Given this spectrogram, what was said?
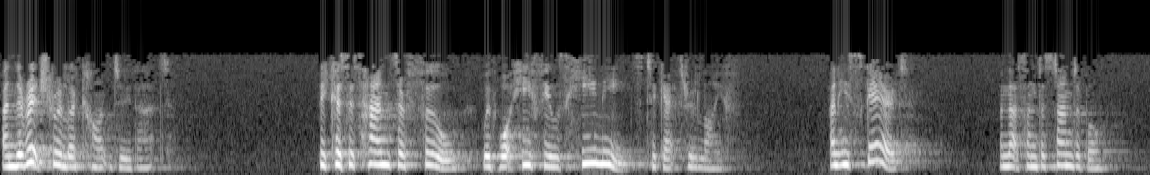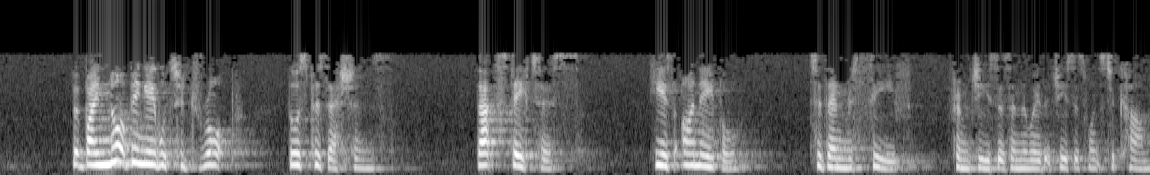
And the rich ruler can't do that. Because his hands are full with what he feels he needs to get through life. And he's scared. And that's understandable. But by not being able to drop those possessions, that status, he is unable to then receive from Jesus in the way that Jesus wants to come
